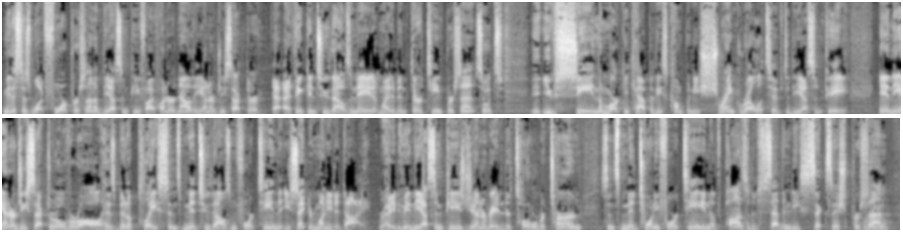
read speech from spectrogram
I mean, this is what four percent of the S and P 500 now, the energy sector. I think in 2008 it might have been 13 percent. So it's you've seen the market cap of these companies shrink relative to the S and P. And the energy sector overall has been a place since mid 2014 that you sent your money to die, right? I mean, the S and P's generated a total return since mid 2014 of positive 76 ish percent. Mm-hmm.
